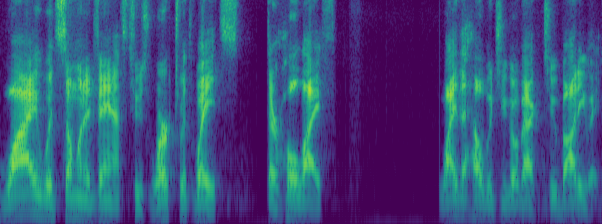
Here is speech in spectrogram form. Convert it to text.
why would someone advanced who's worked with weights their whole life, why the hell would you go back to body weight?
